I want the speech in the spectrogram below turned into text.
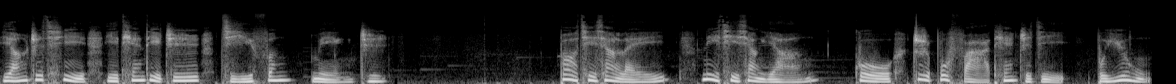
阳之气以天地之极风明之。暴气向雷，逆气向阳，故治不法天之际，不用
